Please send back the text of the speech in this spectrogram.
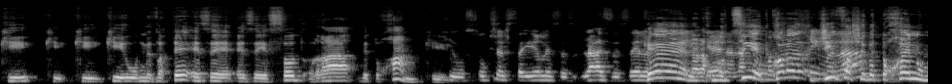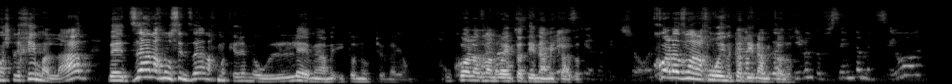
כי, כי, כי, כי הוא מבטא איזה, איזה יסוד רע בתוכם, כי כאילו. הוא סוג של שעיר לעזאזל. כן, אנחנו נוציא את אנחנו כל הג'יפה. שבתוכנו משליכים עליו, ואת זה אנחנו עושים, זה אנחנו מכירים מעולה מהעיתונות של היום. אנחנו כל הזמן רואים את הדינמיקה הזאת. כל הזמן אנחנו רואים את הדינמיקה אנחנו הזאת. גם כאילו תופסים את המציאות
